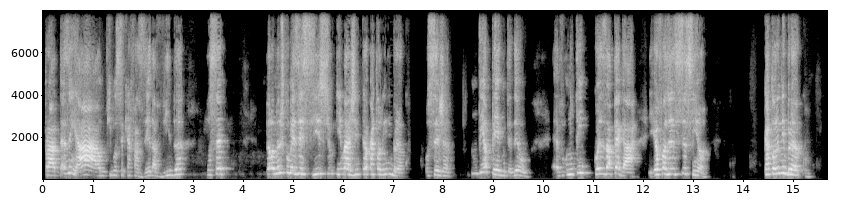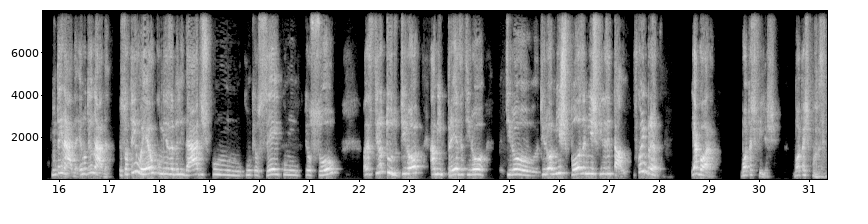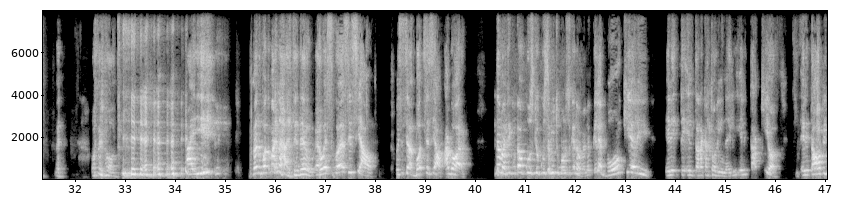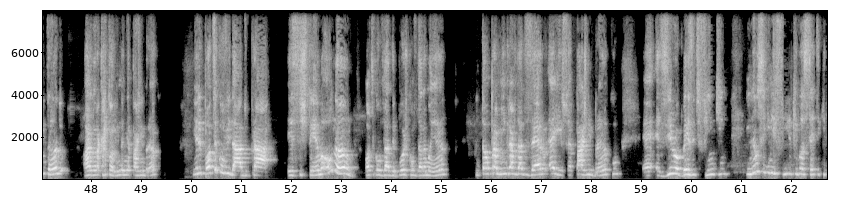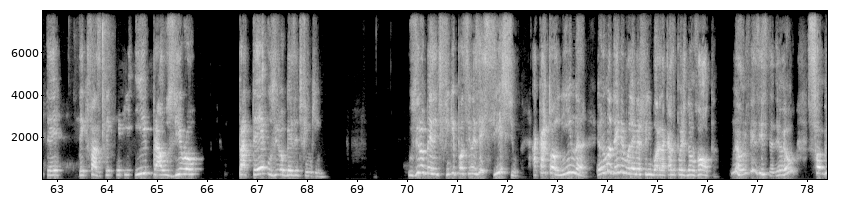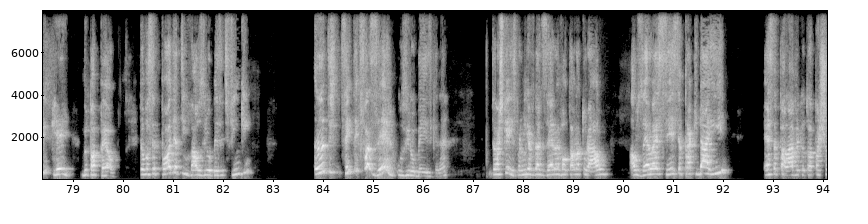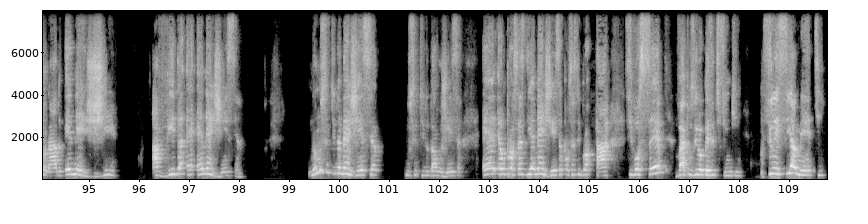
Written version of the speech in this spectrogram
para desenhar o que você quer fazer da vida, você, pelo menos como exercício, imagine ter uma cartolina em branco. Ou seja, não tem apego, entendeu? É, não tem coisas a pegar. Eu fazia isso assim, ó. Cartolina em branco. Não tem nada. Eu não tenho nada. Eu só tenho eu com minhas habilidades, com, com o que eu sei, com o que eu sou. Mas tirou tudo, tirou a minha empresa, tirou, tirou, tirou a minha esposa, minhas filhas e tal. Ficou em branco. E agora? Bota as filhas, bota a esposa? Bota de volta. Aí, mas não bota mais nada, entendeu? É o, é o essencial. O essencial, bota o essencial. Agora. Não, mas tem que botar o curso, que o curso é muito bom, não sei o que não. Mas não é porque ele é bom que ele, ele, ele tá na cartolina. Ele, ele tá aqui, ó. Ele tá orbitando ao redor da cartolina, minha página em branco. E ele pode ser convidado para esse sistema ou não. Pode ser convidado depois, convidado amanhã. Então, para mim, gravidade zero é isso: é página em branco, é, é zero based thinking, e não significa que você tem que ter, tem que fazer, tem, que ir para o zero para ter o zero based thinking. O zero based thinking pode ser um exercício. A cartolina, eu não mandei minha mulher e minha filha embora da casa depois não volta. Não, eu não fiz isso, entendeu? Eu só brinquei no papel. Então você pode ativar o Zero Based Thinking antes, sem ter que fazer o Zero Basic, né? Então acho que é isso. Para mim, gravidade zero é voltar ao natural, ao zero, à essência, para que daí essa palavra que eu estou apaixonado, energia. A vida é emergência. Não no sentido de emergência, no sentido da urgência, é, é um processo de emergência, é um processo de brotar. Se você vai para o Zero Based Thinking, silencia a mente,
